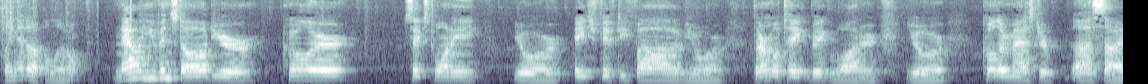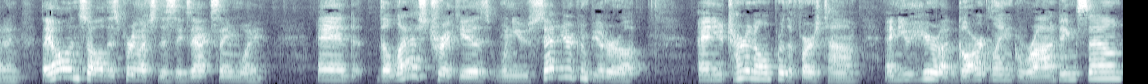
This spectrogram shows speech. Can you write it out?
clean it up a little. Now you've installed your Kuhler 620, your H55, your Thermaltake Big Water, your Cooler Master uh, Seidon. They all install this pretty much this exact same way. And the last trick is when you set your computer up and you turn it on for the first time and you hear a gargling, grinding sound,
